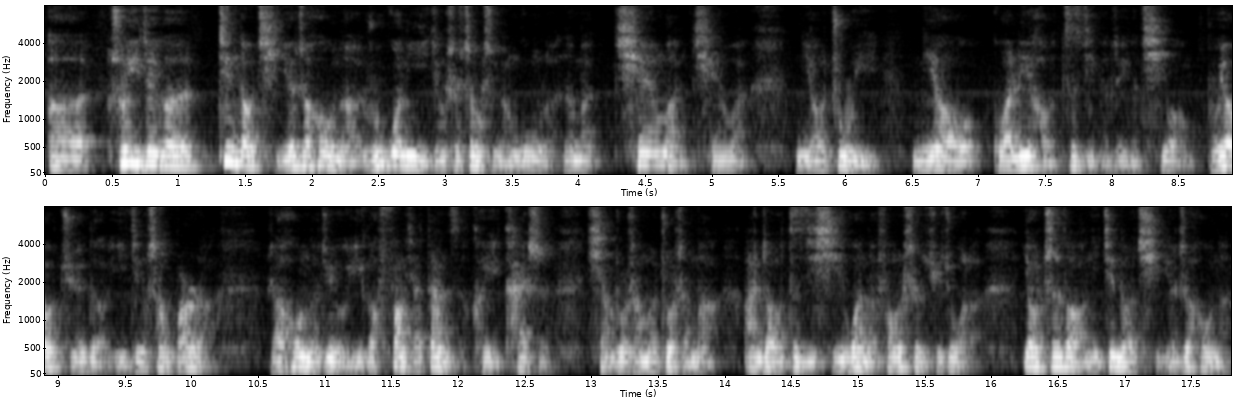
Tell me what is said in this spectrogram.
呃，所以这个进到企业之后呢，如果你已经是正式员工了，那么千万千万你要注意，你要管理好自己的这个期望，不要觉得已经上班了。然后呢，就有一个放下担子，可以开始想做什么做什么，按照自己习惯的方式去做了。要知道，你进到企业之后呢，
